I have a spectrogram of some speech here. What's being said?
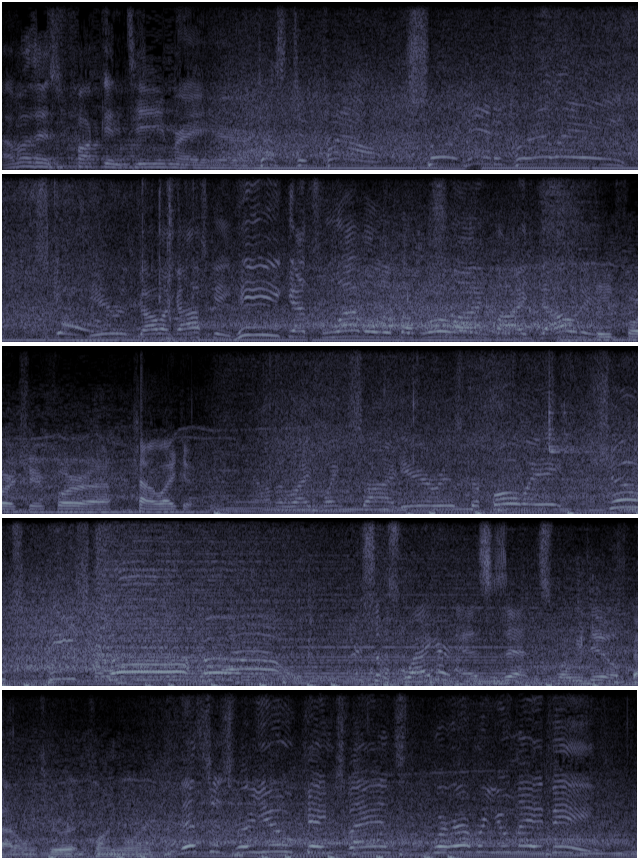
How about this fucking team right here? Dustin Brown, short-handed for LA. Score! Here is Goligoski. He gets leveled at the blue line by Doughty. Root for, it, cheer for, uh, kind of like it. Down the right wing side, here is Toffoli. Shoots, he scores! There's some swagger. Yeah, this is it. This is what we do. Battling through it and finding a way. This is for you, Kings fans, wherever you may be.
